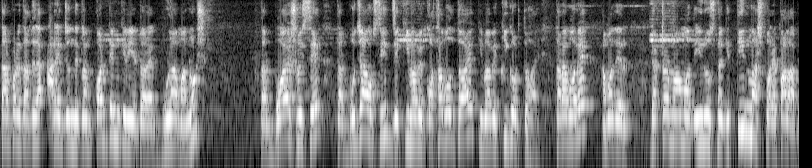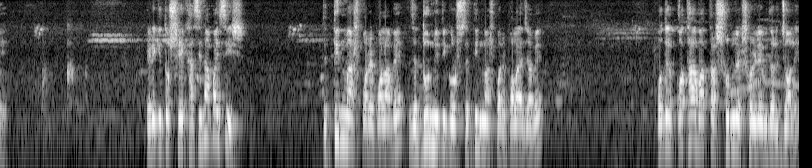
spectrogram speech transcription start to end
তারপরে তাদের আরেকজন দেখলাম কন্টেন্ট ক্রিয়েটর এক বুড়া মানুষ। তার বয়স হয়েছে, তার বোঝা উচিত যে কীভাবে কথা বলতে হয়, কীভাবে কি করতে হয়। তারা বলে, আমাদের ডক্টর মোহাম্মদ ইউনুস নাকি তিন মাস পরে পালাবে। এটা কি তো শেখ হাসিনা পাইছিস? যে তিন মাস পরে পলাবে, যে দুর্নীতি করছে, তিন মাস পরে পলায় যাবে। ওদের কথাবার্তা শুনলে শরীরের ভিতরে জলে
